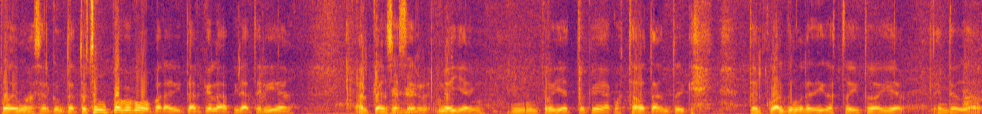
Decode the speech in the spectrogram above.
podemos hacer contacto. Esto es un poco como para evitar que la piratería alcance a ser mella en, un proyecto que ha costado tanto y que, del cual, como le digo, estoy todavía endeudado.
